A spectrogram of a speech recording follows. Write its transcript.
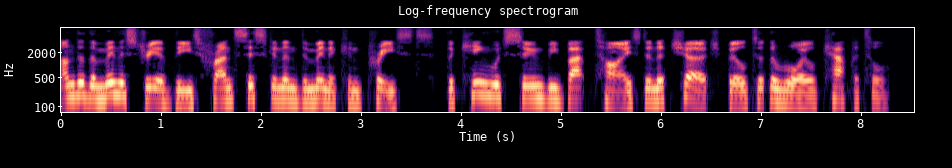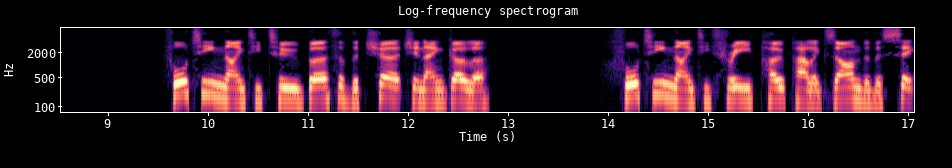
Under the ministry of these Franciscan and Dominican priests, the king would soon be baptized and a church built at the royal capital. 1492 Birth of the Church in Angola 1493 Pope Alexander VI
